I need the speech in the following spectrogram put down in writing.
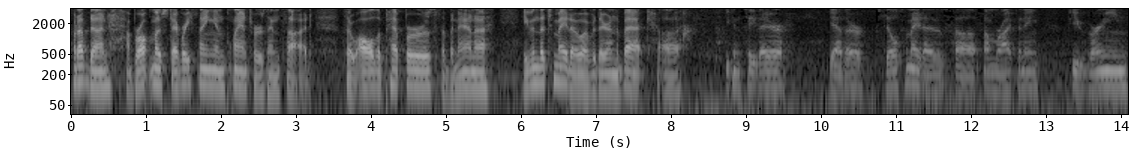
what I've done, I brought most everything in planters inside. So all the peppers, the banana, even the tomato over there in the back. Uh, you can see there yeah, they're still tomatoes. Uh, some ripening, a few green.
